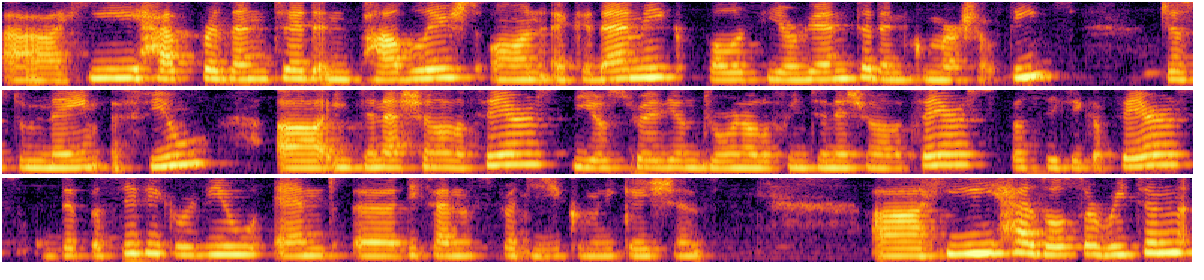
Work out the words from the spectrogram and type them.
Uh, he has presented and published on academic, policy-oriented, and commercial themes, just to name a few. Uh, international Affairs, the Australian Journal of International Affairs, Pacific Affairs, the Pacific Review, and uh, Defense Strategic Communications. Uh, he has also written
